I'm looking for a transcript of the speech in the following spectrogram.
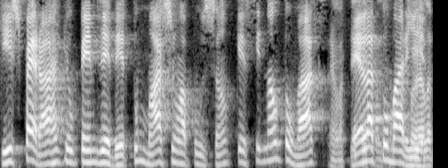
que esperava que o PMDB tomasse uma posição, porque se não tomasse, ela, ela tomaria. Ela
